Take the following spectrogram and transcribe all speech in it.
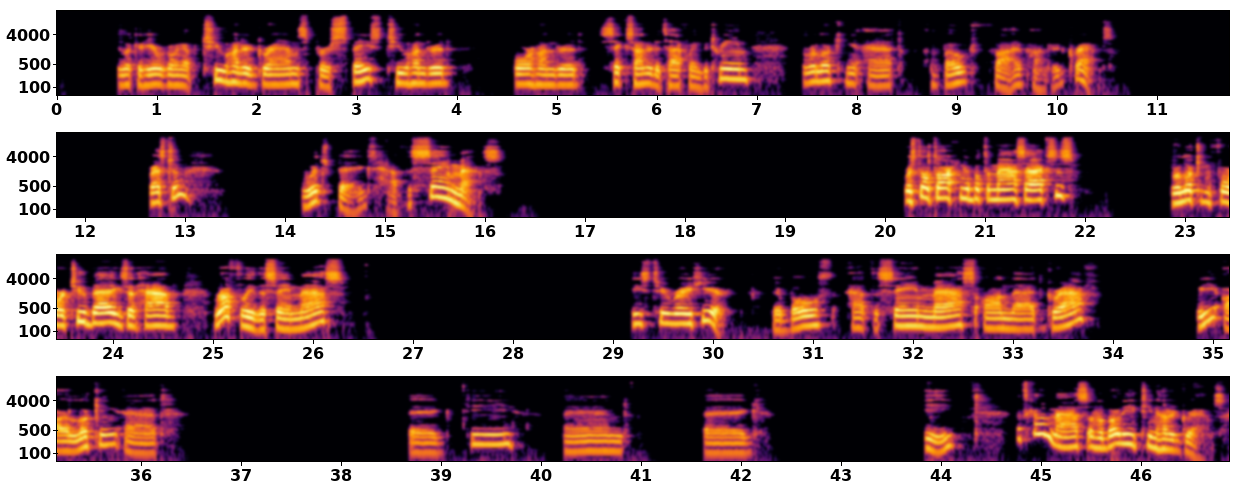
you look at here, we're going up 200 grams per space, 200, 400, 600, it's halfway in between. So we're looking at about 500 grams. Question, which bags have the same mass? We're still talking about the mass axis. We're looking for two bags that have roughly the same mass. These two right here. They're both at the same mass on that graph. We are looking at bag D and bag E. That's got a mass of about 1800 grams.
